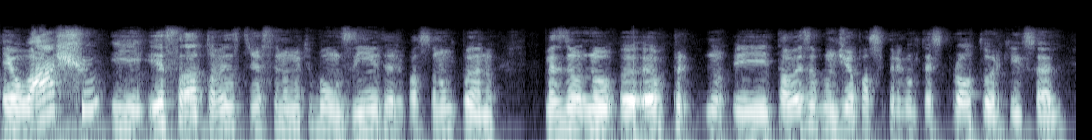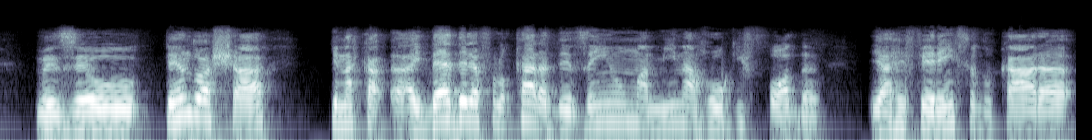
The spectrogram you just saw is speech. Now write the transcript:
eu acho, e, e sei lá, talvez eu esteja sendo muito bonzinho esteja passando um pano, mas no, no, eu, no, e talvez algum dia eu possa perguntar isso pro autor, quem sabe. Mas eu tendo a achar que na, a ideia dele é falou, cara, desenha uma mina rogue foda. E a referência do cara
